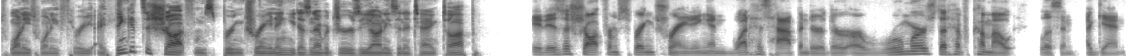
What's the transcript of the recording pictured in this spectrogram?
2023. I think it's a shot from spring training. He doesn't have a jersey on; he's in a tank top. It is a shot from spring training and what has happened or there are rumors that have come out. Listen again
